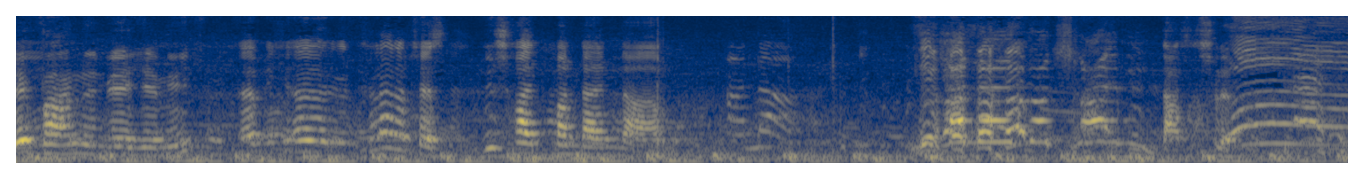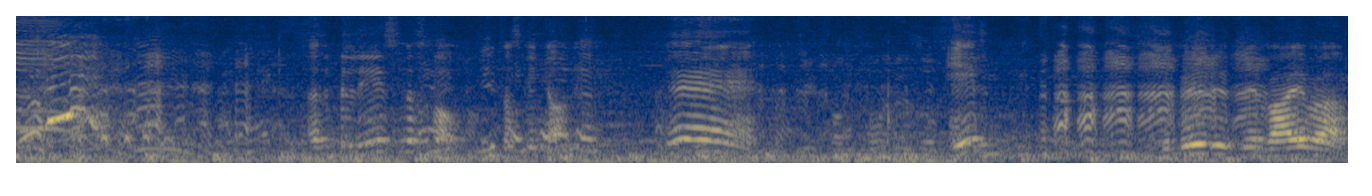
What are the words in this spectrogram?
den verhandeln wir hier nicht. ähm, ich, äh, kleiner Test. Wie schreibt man deinen Namen? Anna. Sie kann lesen und schreiben! Das ist schlimm. Also belesene Frau. Das geht gar nicht. Nee. Eben. Gebildete Weiber.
